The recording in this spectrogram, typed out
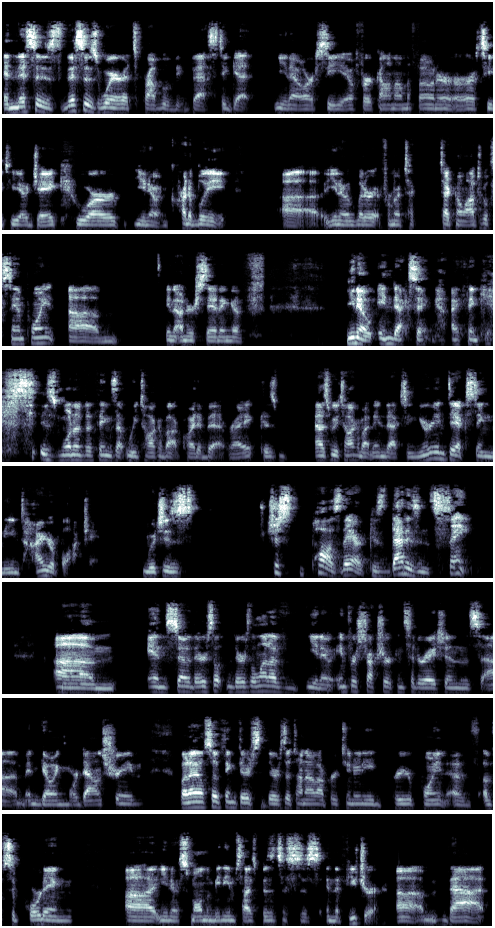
and this is this is where it's probably best to get you know our CEO Furqan on the phone or, or our CTO Jake, who are you know incredibly uh, you know literate from a te- technological standpoint. Um, in understanding of you know indexing i think is is one of the things that we talk about quite a bit right? Because as we talk about indexing you're indexing the entire blockchain which is just pause there because that is insane. Um, and so there's a, there's a lot of you know infrastructure considerations um, and going more downstream. But i also think there's there's a ton of opportunity per your point of of supporting uh, you know small to medium sized businesses in the future um, that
